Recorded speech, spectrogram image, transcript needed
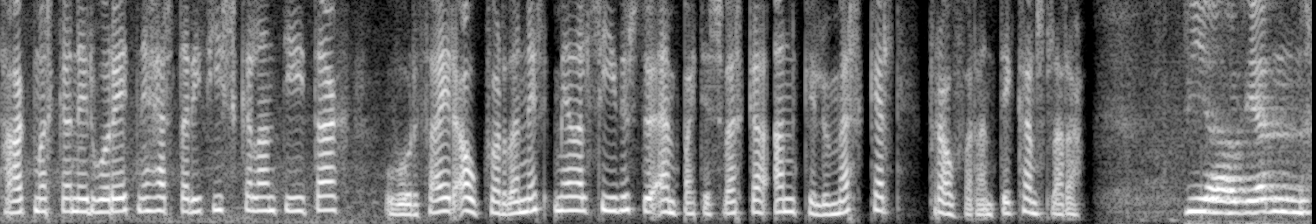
Takmarkanir voru einni hertar í Þýskalandi í dag og voru þær ákvarðanir meðal síðustu embættisverka Angelu Merkel, fráfarandi kanslara. Wir werden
